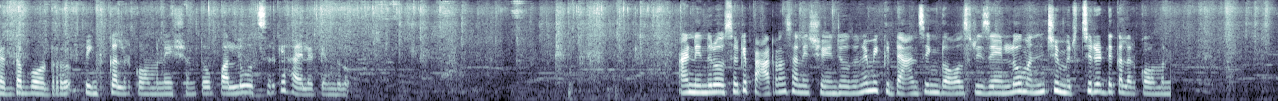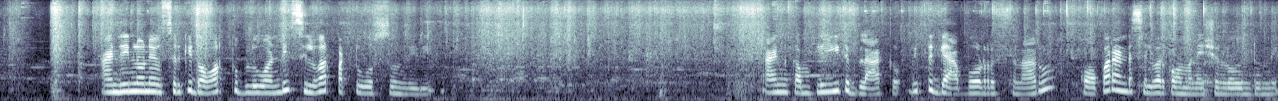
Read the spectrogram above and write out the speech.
పెద్ద బార్డర్ పింక్ కలర్ కాంబినేషన్తో పళ్ళు వచ్చేసరికి హైలైట్ ఇందులో. అండ్ ఇందులో వచ్చేసరికి ప్యాటర్న్స్ అనేది చేంజ్ అవుతున్నాయి. మీకు డాన్సింగ్ డాల్స్ డిజైన్లో మంచి మిర్చి రెడ్ కలర్ కాంబినేషన్ అండ్ దీనిలోనే వచ్చేసరికి డార్క్ బ్లూ అండి సిల్వర్ పట్టు వస్తుంది ఇది. And complete black with gap border ఇస్తున్నారు. కాపర్ అండ్ సిల్వర్ కాంబినేషన్లో ఉంటుంది.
